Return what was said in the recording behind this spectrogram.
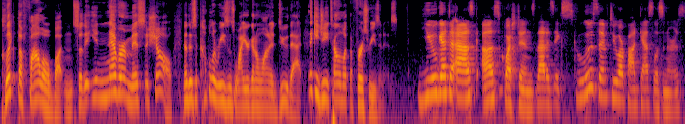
Click the follow button so that you never miss a show. Now, there's a couple of reasons why you're going to want to do that. Nikki G, tell them what the first reason is. You get to ask us questions. That is exclusive to our podcast listeners.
